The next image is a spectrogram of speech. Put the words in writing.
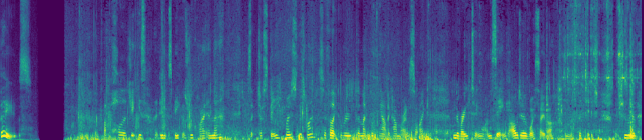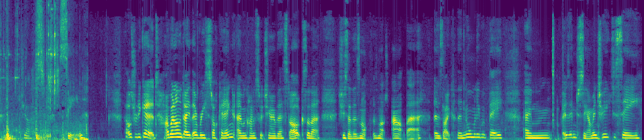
boots. Apologies I didn't speak I was really quiet in there. Because like just me most of the time. So I feel like rude then like looking out the camera and start like narrating what I'm seeing but I'll do a voiceover on the footage which you would have just seen that was really good. I went on a date they're restocking um, and kind of switching over their stock so that she said there's not as much out there as like there normally would be. Um, but it's interesting. I'm intrigued to see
